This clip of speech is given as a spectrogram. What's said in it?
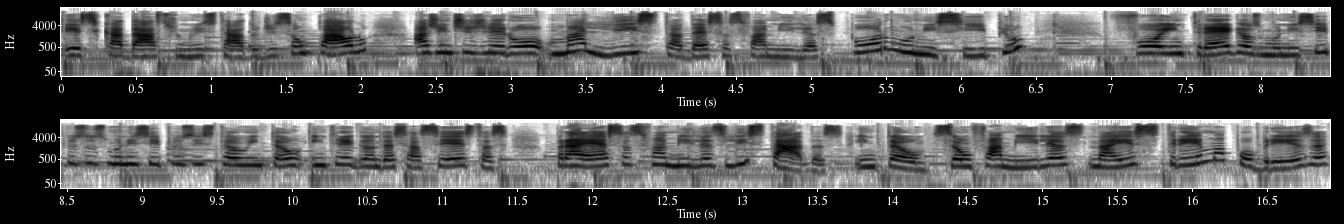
esse cadastro no Estado de São Paulo. A gente gerou uma lista dessas famílias por município foi entregue aos municípios, os municípios estão então entregando essas cestas para essas famílias listadas. Então, são famílias na extrema pobreza,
